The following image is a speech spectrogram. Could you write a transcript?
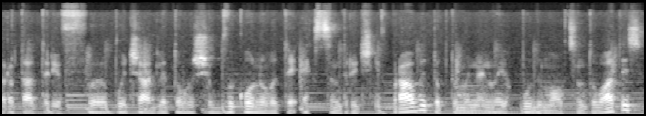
ротаторів е, плеча для того, щоб виконувати ексцентричні вправи, тобто ми на них будемо акцентуватись,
